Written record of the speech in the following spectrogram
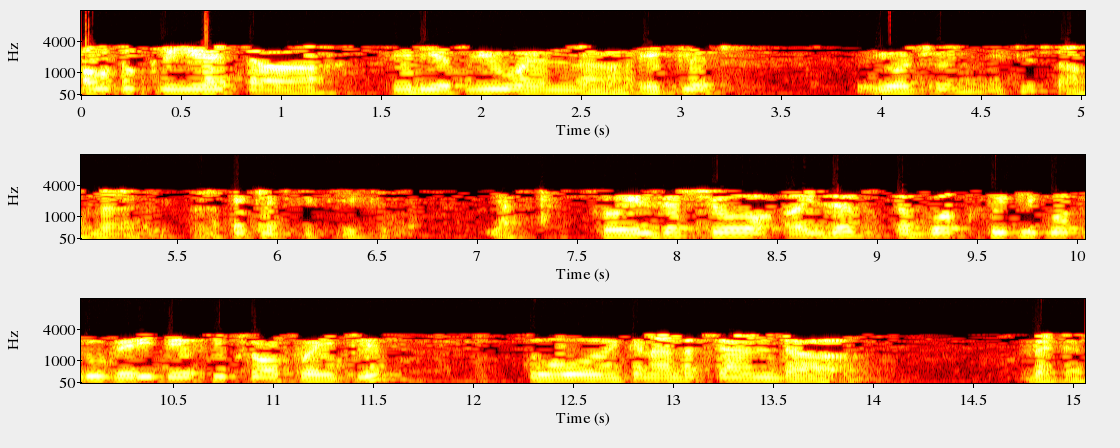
how to create uh, CDS view in uh, Eclipse. You are showing Eclipse? Oh, no, Eclipse, Eclipse. Yeah. So he'll just show, uh, he'll just uh, go quickly go through very basics of uh, Eclipse, so you can understand uh, better.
